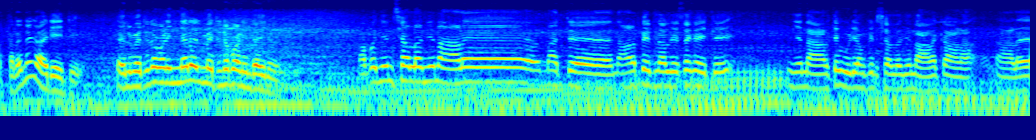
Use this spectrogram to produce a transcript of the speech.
അത്ര തന്നെ കാര്യമായിട്ട്. ഹെൽമെറ്റിന്റെ പണി ഇന്നലെ ഹെൽമെറ്റിന്റെ പണി ഉണ്ടായിരുന്നു. അപ്പോൾ ഇനി ഇൻഷാല്ല ഇനി നാളെ മറ്റേ നാളെ പെരുന്നാൾ ദിവസം ആയിട്ട് ഇനി നാളത്തെ കൂടി നമുക്ക് ഇൻഷാല്ല ഇനി നാളെ കാണാം. നാളെ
